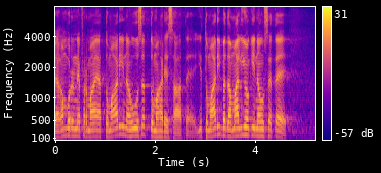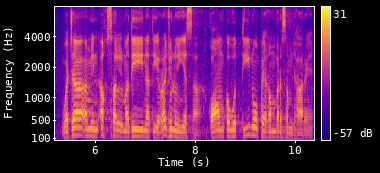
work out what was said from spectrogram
पैगंबर ने फरमाया, तुम्हारी नहूसत तुम्हारे साथ है। ये तुम्हारी बदमालियों की नहूसत है। वजह अमिन अक्सल मदीनती रजुल यसा। कौम को वो तीनों पैगंबर समझा रहे हैं।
